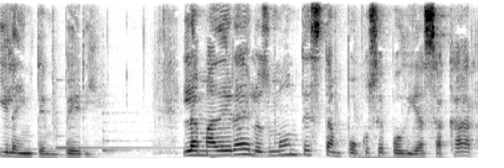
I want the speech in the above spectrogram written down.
y la intemperie. La madera de los montes tampoco se podía sacar,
